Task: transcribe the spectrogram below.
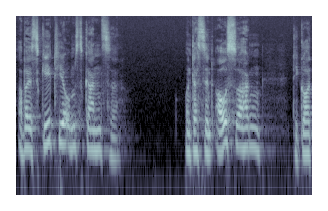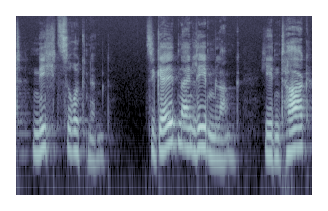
aber es geht hier ums Ganze. Und das sind Aussagen, die Gott nicht zurücknimmt. Sie gelten ein Leben lang, jeden Tag,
